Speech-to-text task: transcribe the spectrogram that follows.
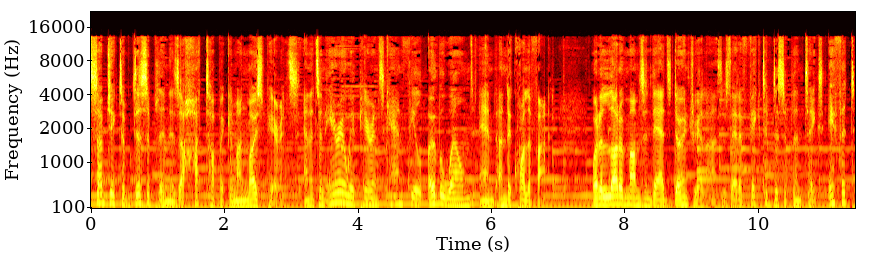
subject of discipline is a hot topic among most parents, and it's an area where parents can feel overwhelmed and underqualified. What a lot of mums and dads don't realize is that effective discipline takes effort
